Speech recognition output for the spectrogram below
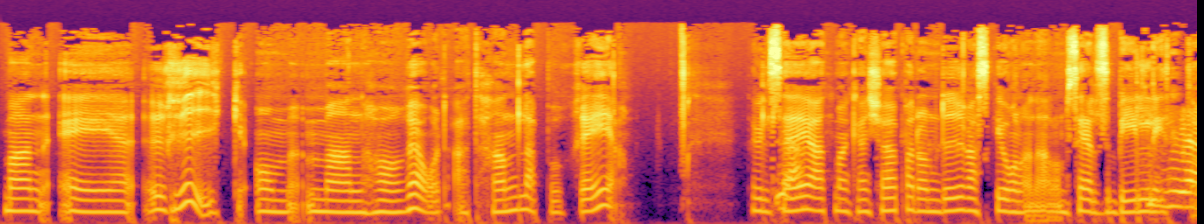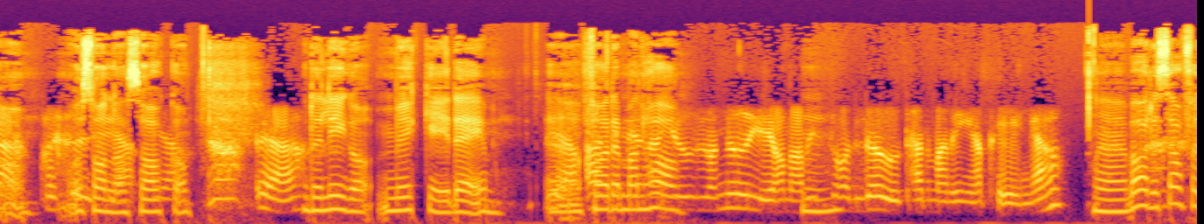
man är rik om man har råd att handla på rea. Det vill säga att man kan köpa de dyra skorna när de säljs billigt Ja, och, precis, och sådana saker. Och det ligger mycket i det. Eh, Ja, för det alltså man har, jul och nyår när vi sålde ut hade man inga pengar. eh, var det så för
